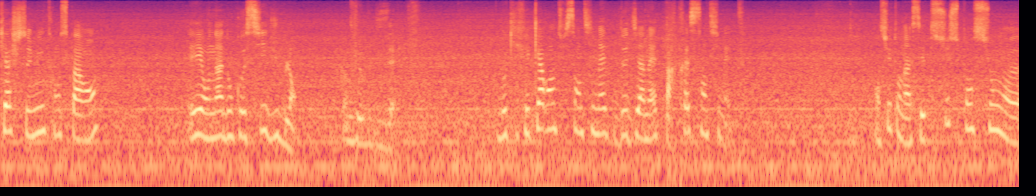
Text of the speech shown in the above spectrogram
Cache semi-transparent. Et on a donc aussi du blanc comme je vous disais. Donc il fait 48 cm de diamètre par 13 cm. Ensuite, on a cette suspension euh,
